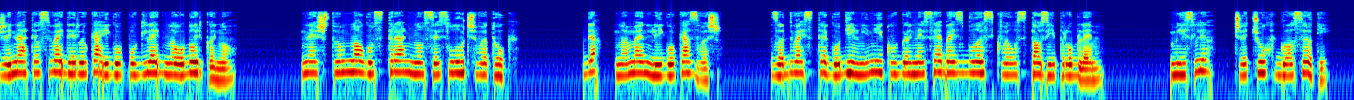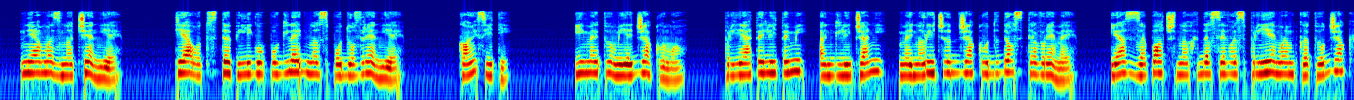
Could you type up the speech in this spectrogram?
Жената сведе ръка и го погледна объркано. Нещо много странно се случва тук. Да, на мен ли го казваш? За 200 години никога не се бе сблъсквал с този проблем. Мисля, че чух гласа ти. Няма значение. Тя отстъпи и го погледна с подозрение. Кой си ти? Името ми е Джакомо. Приятелите ми, англичани, ме наричат Джак от доста време. И аз започнах да се възприемам като Джак,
